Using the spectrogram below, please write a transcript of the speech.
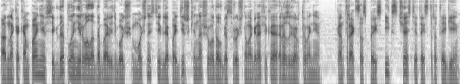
Однако компания всегда планировала добавить больше мощности для поддержки нашего долгосрочного графика развертывания. Контракт со SpaceX – часть этой стратегии.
